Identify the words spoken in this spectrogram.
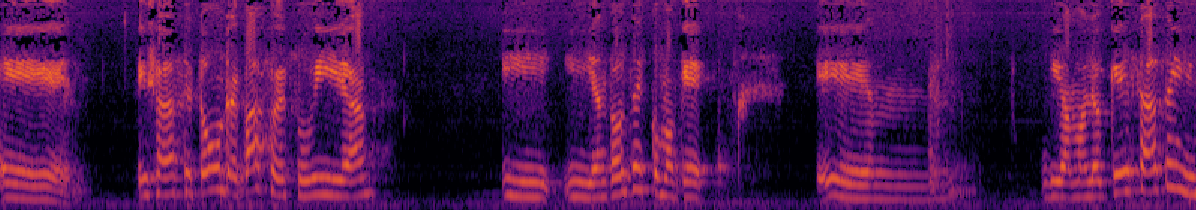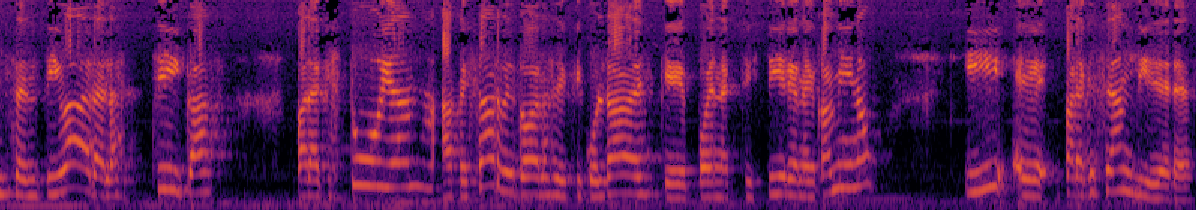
Eh, ella hace todo un repaso de su vida y, y entonces como que, eh, digamos, lo que ella hace es incentivar a las chicas para que estudien a pesar de todas las dificultades que pueden existir en el camino y eh, para que sean líderes.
